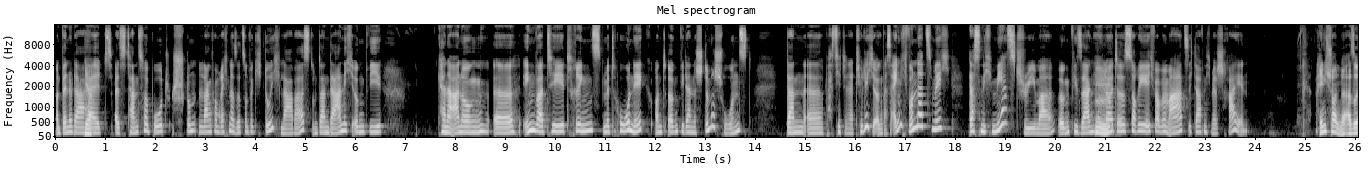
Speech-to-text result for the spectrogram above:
Und wenn du da ja. halt als Tanzverbot stundenlang vom Rechner sitzt und wirklich durchlaberst und dann da nicht irgendwie, keine Ahnung, äh, Ingwertee trinkst mit Honig und irgendwie deine Stimme schonst, dann äh, passiert da natürlich irgendwas. Eigentlich wundert es mich, dass nicht mehr Streamer irgendwie sagen, hey mhm. Leute, sorry, ich war beim Arzt, ich darf nicht mehr schreien. Eigentlich schon, ne? Also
